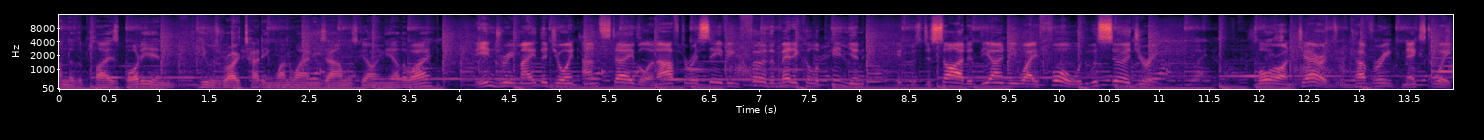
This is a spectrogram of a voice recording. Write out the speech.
under the player's body, and he was rotating one way, and his arm was going the other way. The injury made the joint unstable, and after receiving further medical opinion, it was decided the only way forward was surgery. More on Jarrod's recovery next week.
